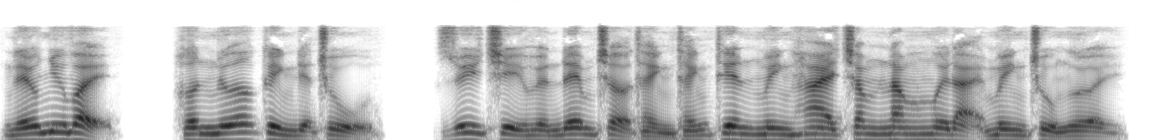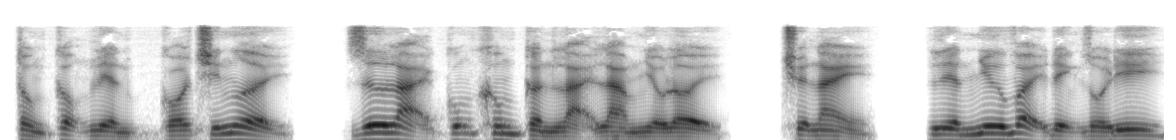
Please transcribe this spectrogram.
nếu như vậy, hơn nữa kình điện chủ, duy trì huyền đêm trở thành thánh thiên minh 250 đại minh chủ người, tổng cộng liền có 9 người, dư lại cũng không cần lại làm nhiều lời, chuyện này, liền như vậy định rồi đi.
